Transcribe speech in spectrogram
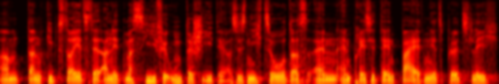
ähm, dann gibt's da jetzt auch nicht massive Unterschiede. Also es ist nicht so, dass ein, ein Präsident Biden jetzt plötzlich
